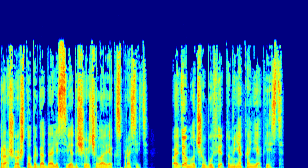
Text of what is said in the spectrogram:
Хорошо, что догадались следующего человека спросить. Пойдем лучше в буфет, у меня коньяк есть».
